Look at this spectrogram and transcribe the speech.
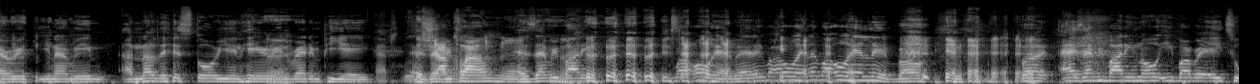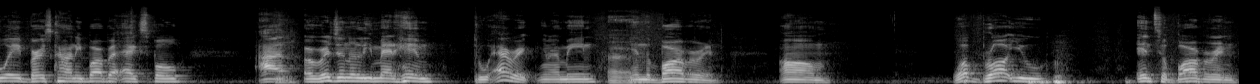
Eric, you know what I mean? Another historian here in Reading, PA. Absolutely. The As shop clown. yeah. As everybody, my old head, man. Let my old head, let my old head live, bro. but as everybody know, E Barber 828, Berks County Barber Expo. I originally met him through Eric, you know what I mean, in the barbering. Um, what brought you into barbering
